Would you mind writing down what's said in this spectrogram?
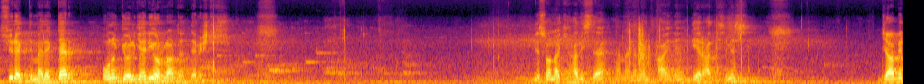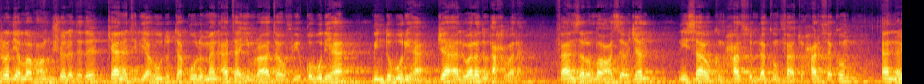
sürekli melekler onu gölgeliyorlardı demiştir. Bir sonraki hadis de hemen hemen aynı diğer hadisimiz. Cabir radıyallahu anh şöyle dedi. Kânetil yahudu tekulu men ata imra'atehu fi kubuliha min duburiha ca'al veladu ahvala. Feenzelallahu azze ve cel Nisaukum harsun lekum fa'tu harsakum enne.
